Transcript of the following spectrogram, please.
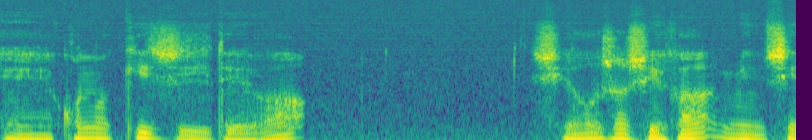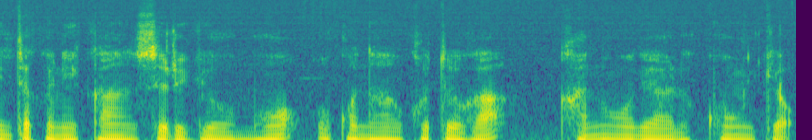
えー、この記事では、司法書士が民事信託に関する業務を行うことが可能である根拠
